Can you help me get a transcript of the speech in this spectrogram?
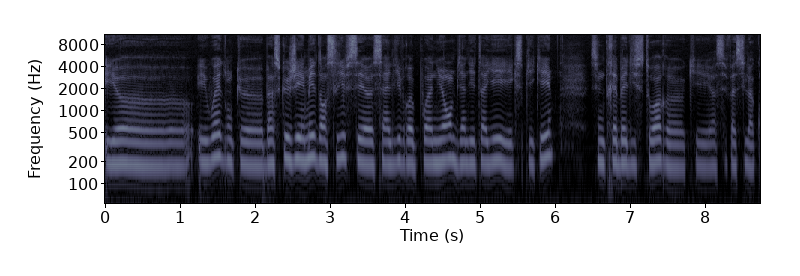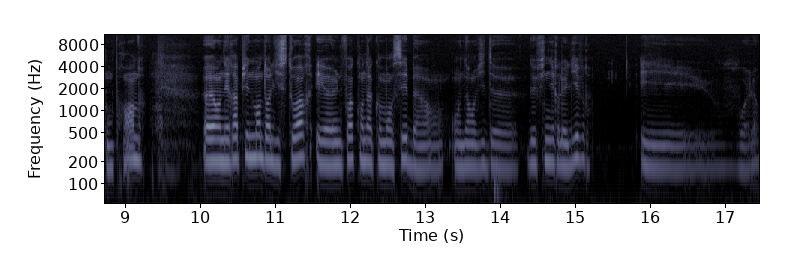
Et, et ouais, donc bah, ce que j'ai aimé dans ce livre, c'est un livre poignant, bien détaillé et expliqué. C'est une très belle histoire qui est assez facile à comprendre. Euh, on est rapidement dans l'histoire et euh, une fois qu'on a commencé, ben, on a envie de, de, finir le livre. Et voilà.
